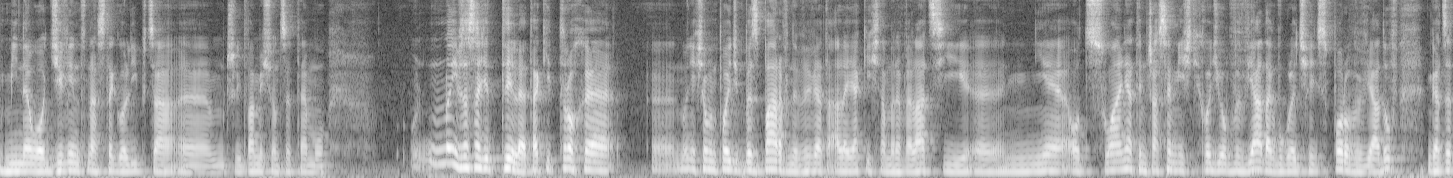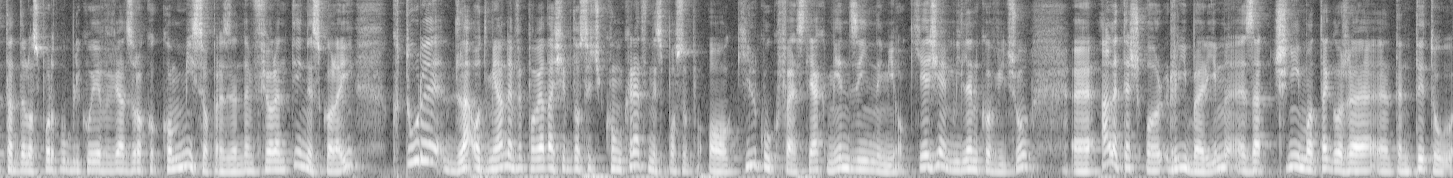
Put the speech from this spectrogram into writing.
Minęło 19 lipca, czyli dwa miesiące temu. No i w zasadzie tyle. Taki trochę no nie chciałbym powiedzieć bezbarwny wywiad, ale jakiejś tam rewelacji e, nie odsłania. Tymczasem jeśli chodzi o wywiadach, w ogóle dzisiaj sporo wywiadów, Gazeta dello Sport publikuje wywiad z Rocco Commisso, prezydentem Fiorentiny z kolei, który dla odmiany wypowiada się w dosyć konkretny sposób o kilku kwestiach, między innymi o Kiezie, Milenkowiczu, e, ale też o Riberim. Zacznijmy od tego, że ten tytuł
